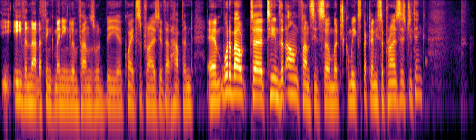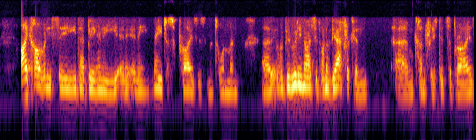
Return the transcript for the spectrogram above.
Even that, I think many England fans would be uh, quite surprised if that happened. Um, what about uh, teams that aren't fancied so much? Can we expect any surprises? Do you think? I can't really see there being any any, any major surprises in the tournament. Uh, it would be really nice if one of the African um, countries did surprise.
